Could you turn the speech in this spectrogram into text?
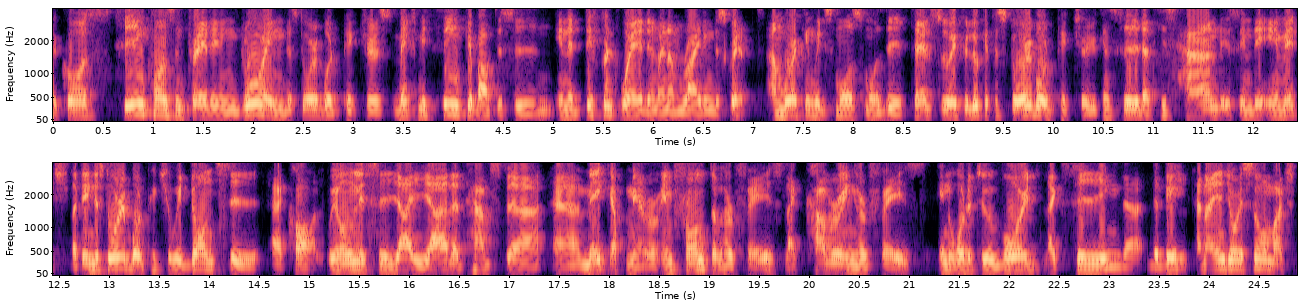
because being concentrated in drawing the storyboard pictures makes me think about the scene in a different way than when I'm writing the script. I'm working with small, small details. So if you look at the storyboard picture, you can see that his hand is in the image. But in the storyboard picture, we don't see uh, Carl. We only see Yaya that has the uh, makeup mirror in front of her face, like covering her face in order to avoid like seeing the, the bill. And I enjoy so much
